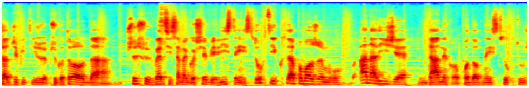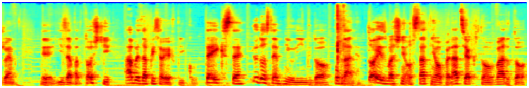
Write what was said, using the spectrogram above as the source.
ChatGPT, żeby przygotował dla przyszłych wersji samego siebie listę instrukcji, która pomoże mu w analizie danych o podobnej strukturze y, i zawartości, aby zapisał je w pliku TXT i udostępnił link do pobrania. To jest właśnie ostatnia operacja, którą warto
